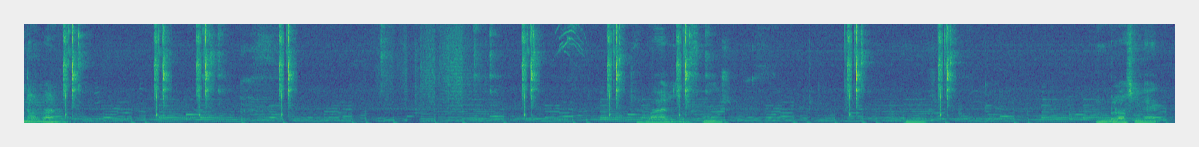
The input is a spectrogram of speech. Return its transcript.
Normal. igual, diffuse, glossynet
